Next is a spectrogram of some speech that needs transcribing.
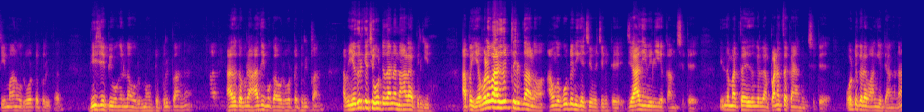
சீமான் ஒரு ஓட்டை பிரிப்பார் பிஜேபி இவங்கெல்லாம் ஒரு ஓட்டை பிரிப்பாங்க. அதுக்கப்புறம் அதிமுக ஒரு ஓட்டை பிரிப்பாங்க. அப்போ எதிர்க்கட்சி ஓட்டு தானே நாளாக பிரியும். அப்போ எவ்வளவு அதிருப்தி இருந்தாலும் அவங்க கூட்டணி கட்சியை வச்சுக்கிட்டு ஜாதி வெளியை காமிச்சிட்டு இந்த மற்ற இதுங்கெல்லாம் பணத்தை காமிச்சிட்டு ஓட்டுக்களை வாங்கிட்டாங்கன்னா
